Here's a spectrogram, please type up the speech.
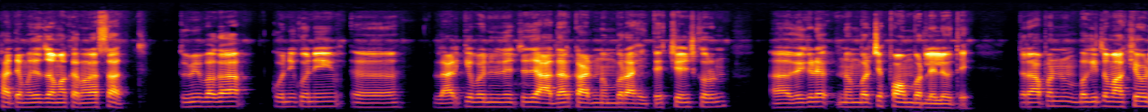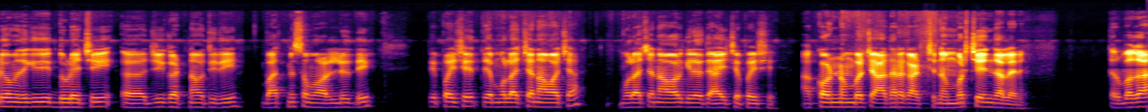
खात्यामध्ये जमा करणार असाल तुम्ही बघा कोणी कोणी लाडके लाडकी योजनेचे जे आधार कार्ड नंबर आहे ते चेंज करून वेगळ्या नंबरचे फॉर्म भरलेले होते. तर आपण बघितलं मागच्या व्हिडिओमध्ये की धुळ्याची जी घटना होती ती बातमी समोर आलेली होती. ते पैसे त्या मुलाच्या नावाच्या मुलाच्या नावावर गेले होते आईचे पैसे. अकाउंट नंबरचे आधार कार्डचे नंबर चेंज झाल्याने. तर बघा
